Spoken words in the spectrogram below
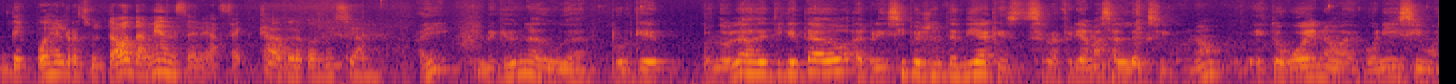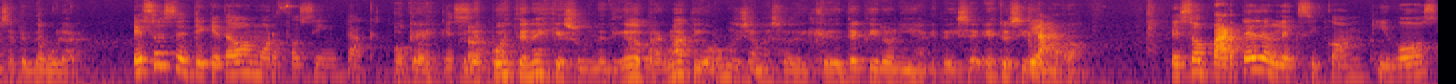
después el resultado también se ve Claro, afectado. lo condiciona. Ahí me quedó una duda, porque cuando hablabas de etiquetado, al principio yo entendía que se refería más al léxico, ¿no? Esto es bueno, es buenísimo, es espectacular. Eso es etiquetado morfosintáctico. Ok, que y después tenés que es un etiquetado pragmático, ¿cómo se llama eso? Del que detecta ironía, que te dice esto es irónico. Claro. Eso parte del lexicón y vos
